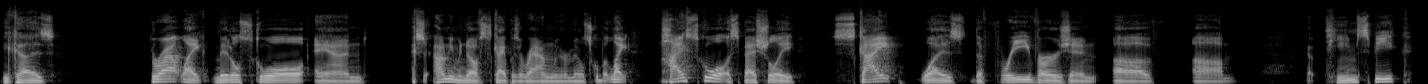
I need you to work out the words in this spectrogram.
Because throughout like middle school and actually, I don't even know if Skype was around when we were middle school, but like high school, especially, Skype was the free version of um, TeamSpeak.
